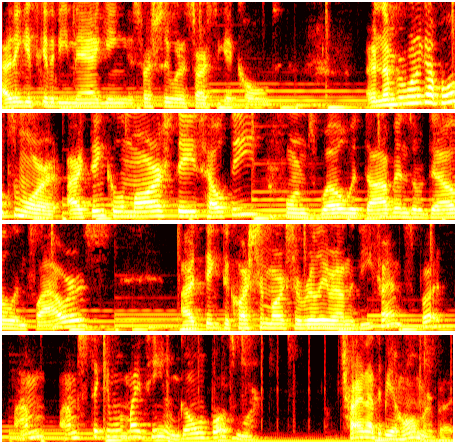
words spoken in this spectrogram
I think it's going to be nagging, especially when it starts to get cold. And number one, I got Baltimore. I think Lamar stays healthy, performs well with Dobbins, Odell, and Flowers. I think the question marks are really around the defense, but I'm I'm sticking with my team. I'm going with Baltimore. Try not to be a homer, but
